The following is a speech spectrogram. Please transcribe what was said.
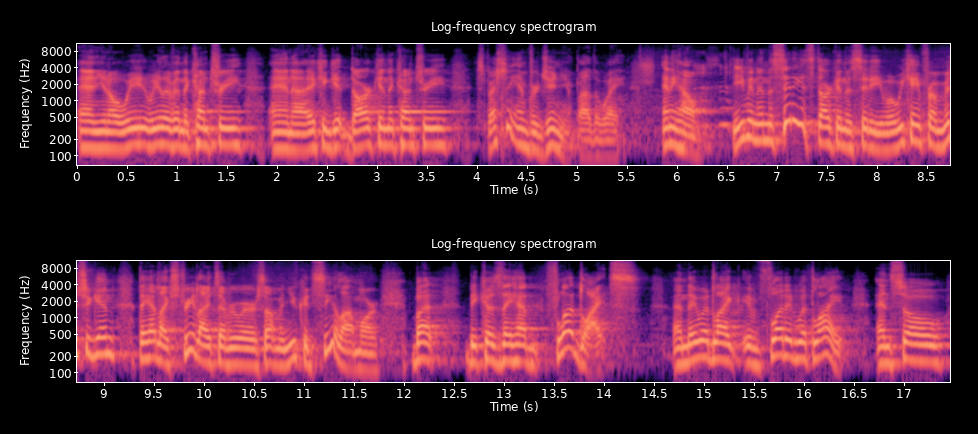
And, you know, we, we live in the country, and uh, it can get dark in the country, especially in Virginia, by the way. Anyhow, even in the city, it's dark in the city. When we came from Michigan, they had like streetlights everywhere or something, and you could see a lot more. But because they had floodlights, and they would like, it flooded with light. And so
